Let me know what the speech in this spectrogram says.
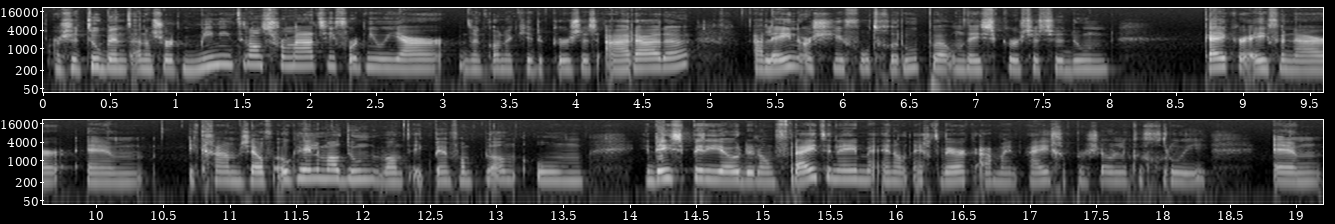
als je toe bent aan een soort mini-transformatie voor het nieuwe jaar, dan kan ik je de cursus aanraden. Alleen als je je voelt geroepen om deze cursus te doen, kijk er even naar. En ik ga hem zelf ook helemaal doen, want ik ben van plan om in deze periode dan vrij te nemen en dan echt werken aan mijn eigen persoonlijke groei. En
